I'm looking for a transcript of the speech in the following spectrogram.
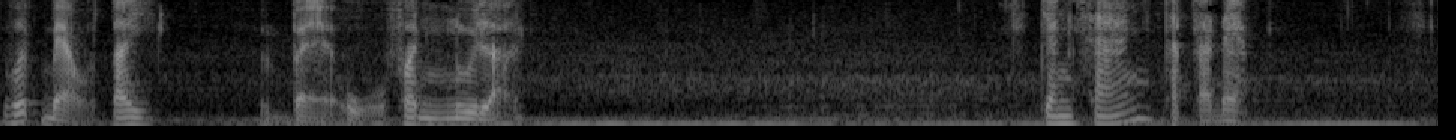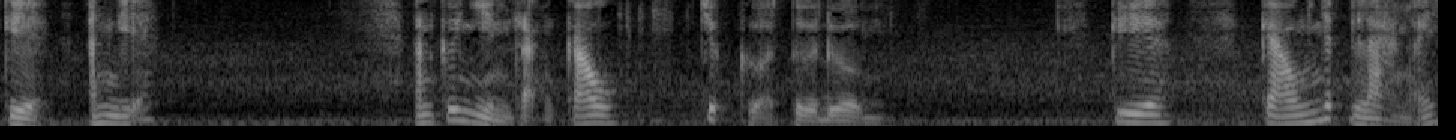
vớt bèo Tây, về ủ phân nuôi lợn. Trăng sáng thật là đẹp. Kìa, anh Nghĩa. Anh cứ nhìn rặng cau trước cửa từ đường. Kia, cao nhất làng ấy.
